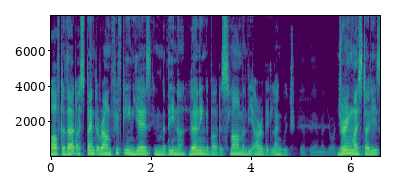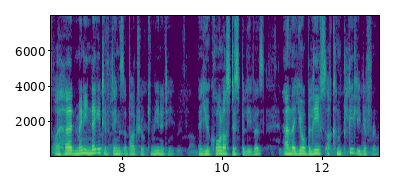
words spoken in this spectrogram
After that, I spent around 15 years in Medina learning about Islam and the Arabic language. During my studies, I heard many negative things about your community that you call us disbelievers and that your beliefs are completely different.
